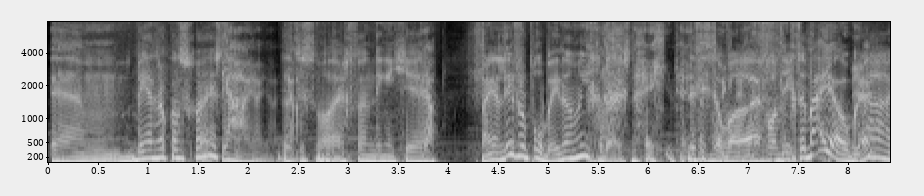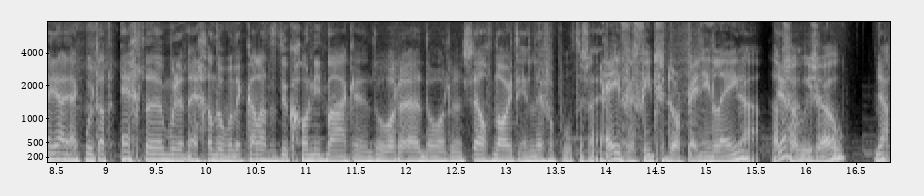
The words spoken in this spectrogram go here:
Ehm, ben jij er ook wel eens geweest? ja, ja. ja, Dat ja. is wel echt een dingetje. Ja. Maar in Liverpool ben je dan nog niet geweest. Nee, nee. Dat is toch wel even wat dichterbij ook, hè? Ja, ja, ja, ik moet dat, echt, eh, moet dat echt gaan doen. Want ik kan het natuurlijk gewoon niet maken door, eh, door eh, zelf nooit in Liverpool te zijn. Even fietsen door Penny Lane, Ja. dat Ja. sowieso. Ja,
